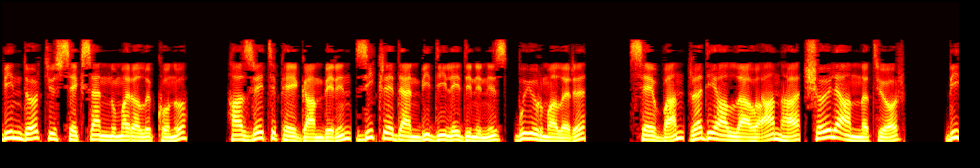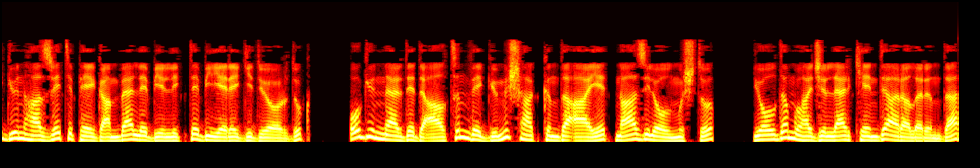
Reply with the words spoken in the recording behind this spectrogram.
1480 numaralı konu, Hazreti Peygamber'in, zikreden bir dil edininiz, buyurmaları, Sevban, radiyallahu anha, şöyle anlatıyor, bir gün Hazreti Peygamberle birlikte bir yere gidiyorduk, o günlerde de altın ve gümüş hakkında ayet nazil olmuştu, Yolda muhacirler kendi aralarında,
